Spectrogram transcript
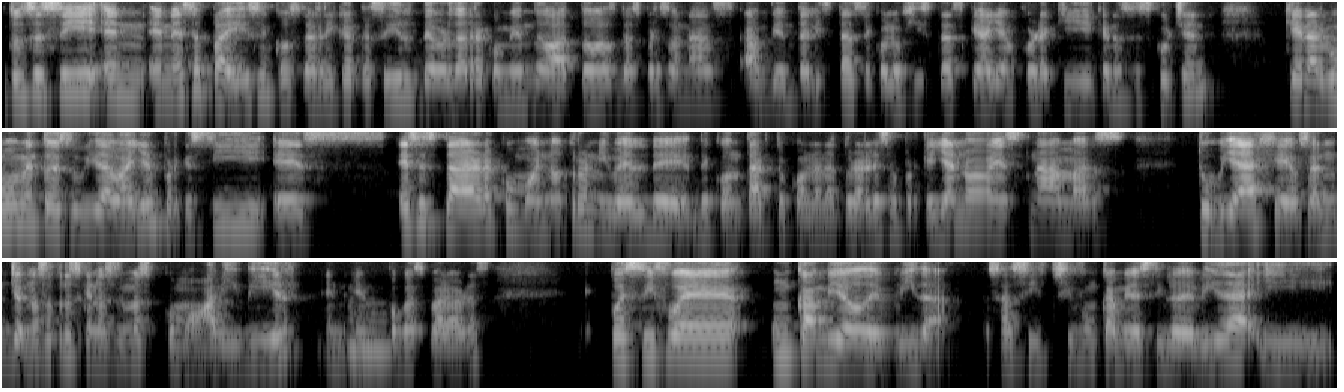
Entonces sí, en, en, ese país, en Costa Rica, que sí, de verdad recomiendo a todas las personas ambientalistas, ecologistas que hayan por aquí, que nos escuchen, que en algún momento de su vida vayan, porque sí es es estar como en otro nivel de, contacto con la naturaleza, porque ya no es nada más tu viaje, o sea, nosotros que nos fuimos como a vivir, en, pocas palabras, pues sí fue un cambio de vida, o sea, sí, sí fue un cambio de estilo de vida y,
